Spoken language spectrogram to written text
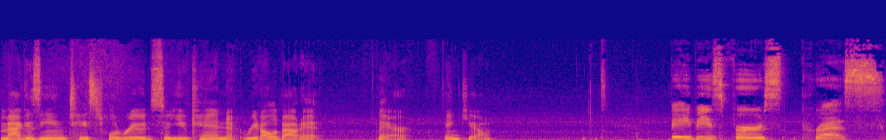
magazine, Tasteful Rude. So you can read all about it there. Thank you. Baby's first press.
